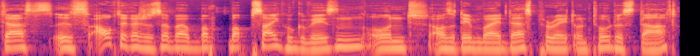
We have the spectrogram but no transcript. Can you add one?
das ist auch der Regisseur bei Mob, Mob Psycho gewesen und außerdem bei Desperate und Todesstart.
